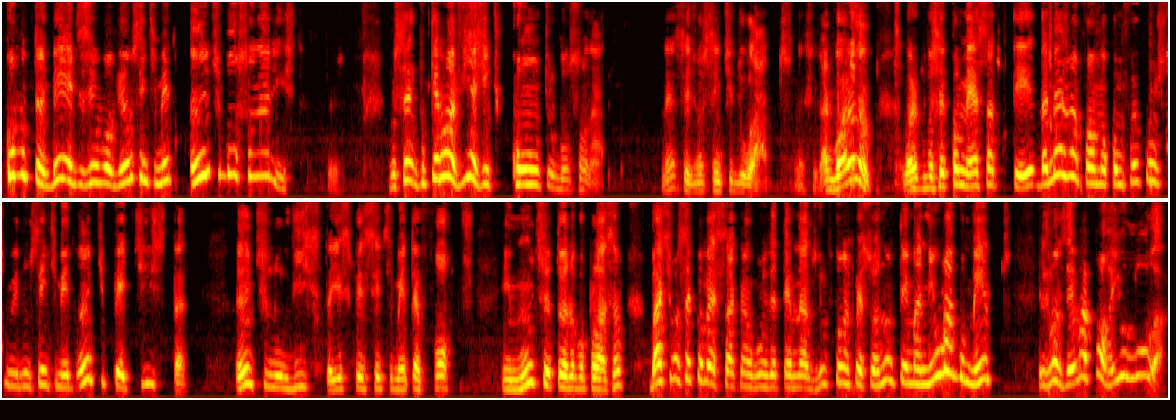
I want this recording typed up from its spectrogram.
como também a desenvolver um sentimento anti-bolsonarista. Você, porque não havia gente contra o Bolsonaro, né? seja no sentido lato. Né? Agora não. Agora que você começa a ter, da mesma forma como foi construído um sentimento antipetista, antilulista, e esse sentimento é forte em muitos setores da população, basta você conversar com alguns determinados grupos, quando as pessoas não têm mais nenhum argumento, eles vão dizer, mas porra, e o Lula?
